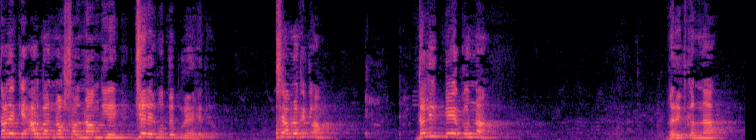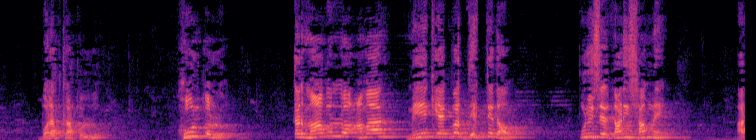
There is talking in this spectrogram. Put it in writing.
তাদেরকে আরবান নকশাল নাম দিয়ে জেলের মধ্যে পুরে রেখে দিল। আমরা দেখলাম, দলিত মেয়ের কন্যা। দলিত কন্যা বলাৎকার করল, খুন করল। তার মা বলল, আমার মেয়েকে একবার দেখতে দাও, পুলিশের গাড়ির সামনে। আর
